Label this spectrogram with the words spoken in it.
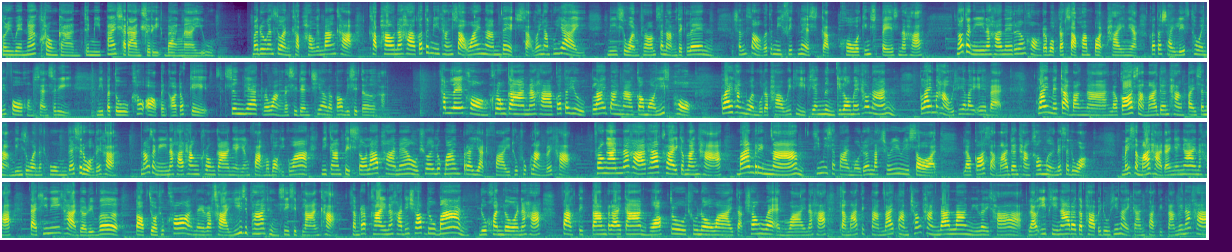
บริเวณหน้าโครงการจะมีป้ายสรานสิริบางนาอยู่ มาดูกันส่วนขับเฮากันบ้างค่ะ ขับเฮานะคะ ก็จะมีทั้งสระว่ายน้ำเด็กสระว่ายน้ำผู้ใหญ่ มีสวนพร้อมสนามเด็กเล่น ชั้น 2 ก็จะมีฟิตเนสกับ co-working space นะคะนอกจากนี้นะคะในเรื่องของระบบรักษาความปลอดภัยเนี่ย ก็จะใช้ลิฟต์ 24 ของแสนสิริมีประตูเข้าออกเป็นออโตเกตซึ่งแยกระหว่าง residential แล้วก็ visitor ค่ะ ทำเลของโครงการนะคะ ก็จะอยู่ใกล้บางนากม 26 ใกล้ทางด่วนบุรพาวิถีเพียง 1 กิโลเมตรเท่านั้น ใกล้มหาวิทยาลัย a b a c ใกล้เมกะบางนา แล้วก็สามารถเดินทางไปสนามบินสุวรรณภูมิได้สะดวกด้วยค่ะ นอกจากนี้นะคะ ทางโครงการเนี่ยยังฝากมาบอกอีกว่า มีการติดโซลาร์พาร์เนลช่วยลูกบ้านประหยัดไฟทุกๆ หลังด้วยค่ะ เพราะงั้นนะคะ ถ้าใครกำลังหาบ้านริมน้ำที่มีสไตล์โมเดิร์นลักชัวรี่รีสอร์ทแล้วก็สามารถเดินทางเข้าเมืองได้สะดวก ไม่สามารถหาได้ง่าย ๆนะคะ แต่ที่นี่ค่ะ The River ตอบโจทย์ทุกข้อในราคา 25-40 ล้านค่ะสำหรับใครนะคะที่ชอบดูบ้าน ดูคอนโดนะคะ ฝากติดตามรายการ Walk Through to Know Why จากช่อง Where and Why นะคะ สามารถติดตามได้ตามช่องทางด้านล่างนี้เลยค่ะ แล้ว EP หน้าเราจะพาไปดูที่ไหนกันฝากติดตามด้วยนะคะ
